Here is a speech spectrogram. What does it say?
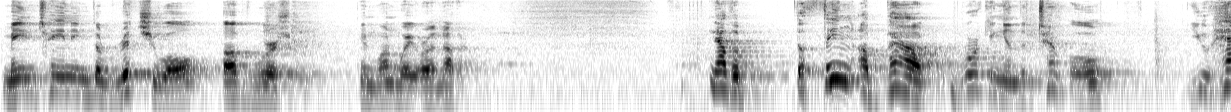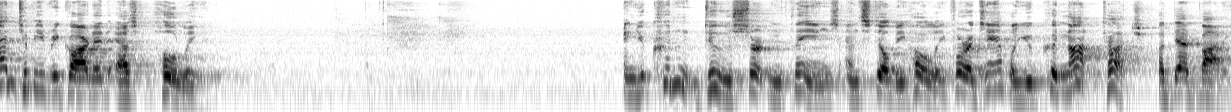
maintaining the ritual of worship in one way or another. Now, the the thing about working in the temple, you had to be regarded as holy. And you couldn't do certain things and still be holy. For example, you could not touch a dead body.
